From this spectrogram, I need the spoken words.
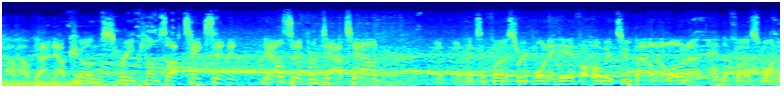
Kyle Guy now curling the screen, comes off, takes it, nails it from downtown. And hits the first three-pointer here for Joventut Badalona, and the first one.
